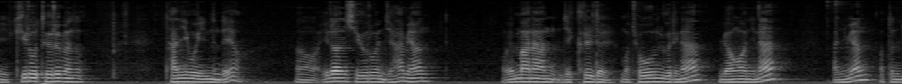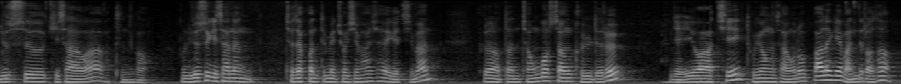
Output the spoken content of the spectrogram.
이 귀로 들으면서 다니고 있는데요. 어, 이런 식으로 이제 하면 웬만한 이제 글들, 뭐 좋은 글이나 명언이나 아니면 어떤 뉴스 기사와 같은 거. 물론 뉴스 기사는 저작권 때문에 조심하셔야겠지만 그런 어떤 정보성 글들을 이제 이와 같이 동영상으로 빠르게 만들어서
